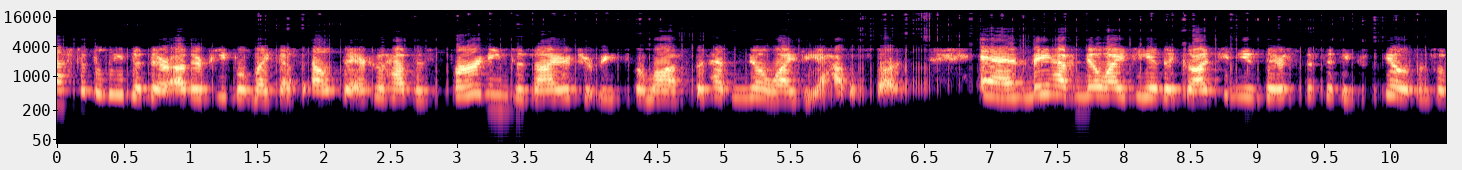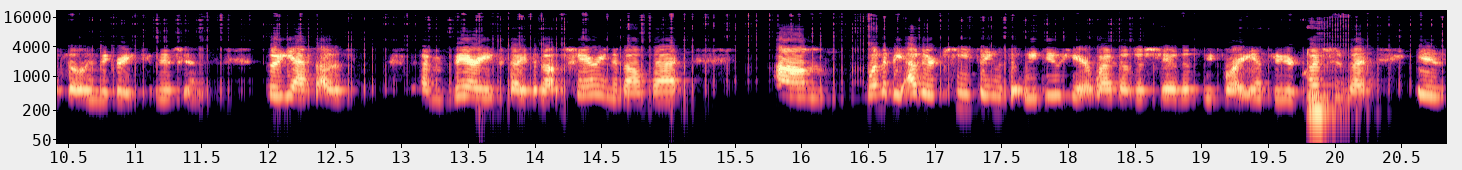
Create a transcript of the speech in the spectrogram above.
have to believe that there are other people like us out there who have this burning desire to reach the lost but have no idea how to start. And they have no idea that God can use their specific skills in fulfilling the Great Commission. So, yes, I was, I'm very excited about sharing about that. Um, one of the other key things that we do here, well, I'll just share this before I answer your question, but is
